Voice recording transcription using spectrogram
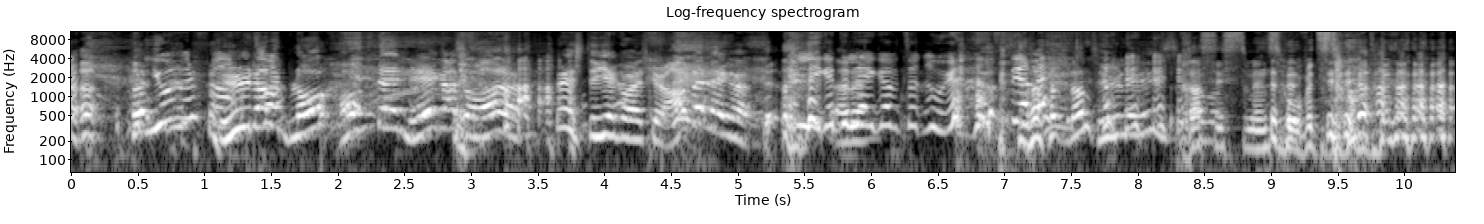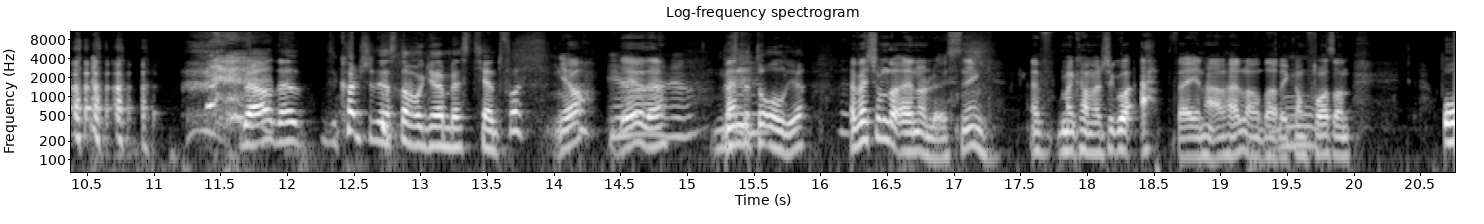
Jo, men for, Ut av det blå kom det en neger gående! Visste ikke hva jeg skulle av meg lenger. Jeg liker til å legge opp til rogalandsdialekt. Naturligvis. Rasismens hovedstad. Det er, det er kanskje det Stavanger er mest kjent for. Ja, det er jo det. Men jeg vet ikke om det er noen løsning. Vi kan vel ikke gå app-veien her heller, der de kan få sånn Å,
